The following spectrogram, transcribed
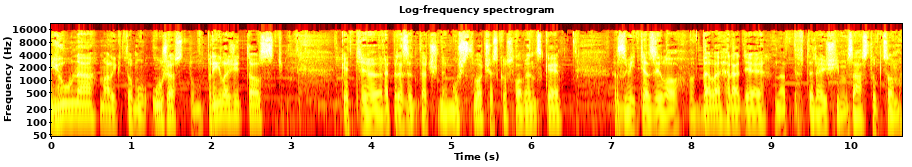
júna mali k tomu úžasnú príležitosť, keď reprezentačné mužstvo československé zvíťazilo v Belehrade nad vtedajším zástupcom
